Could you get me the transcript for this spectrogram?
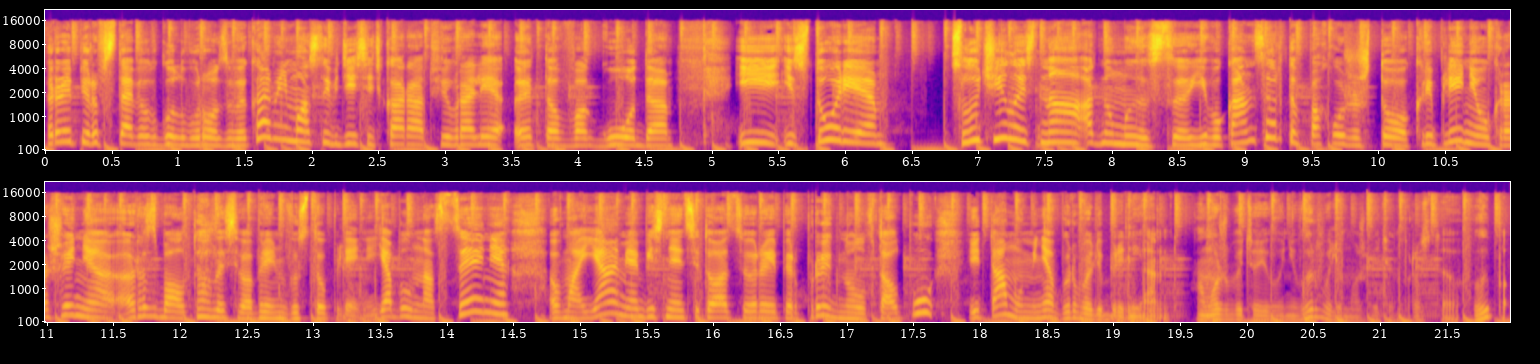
Рэпер вставил в голову розовый камень массой в 10 карат в феврале этого года. И история Случилось на одном из его концертов. Похоже, что крепление украшения разболталось во время выступления. Я был на сцене в Майами, объясняет ситуацию рэпер, прыгнул в толпу, и там у меня вырвали бриллиант. А может быть, его не вырвали, может быть, он просто выпал.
